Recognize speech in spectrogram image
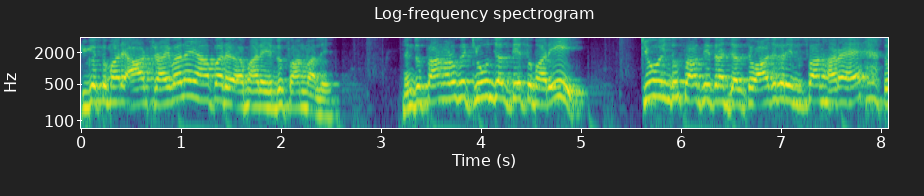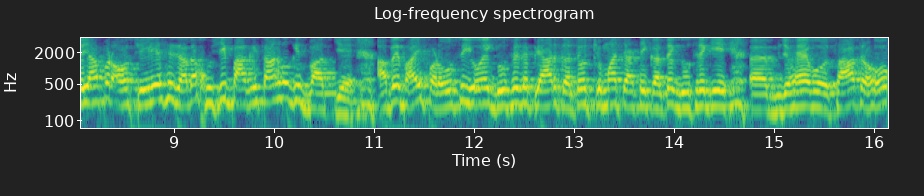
क्योंकि तुम्हारे आठ ट्राइबल है यहाँ पर, हमारे हिंदुस्तान वाले। हिंदुस्तान वालों से क्यों जलती है तुम्हारी? क्यों हिंदुस्तान से इतना जलते हो? आज अगर हिंदुस्तान हारा है तो यहाँ पर ऑस्ट्रेलिया से ज़्यादा खुशी पाकिस्तान को किस बात की है? अबे भाई, पड़ोसी हो, एक दूसरे से प्यार करते हो चुम्मा चाटी करते हो, एक दूसरे की जो है वो साथ रहो,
